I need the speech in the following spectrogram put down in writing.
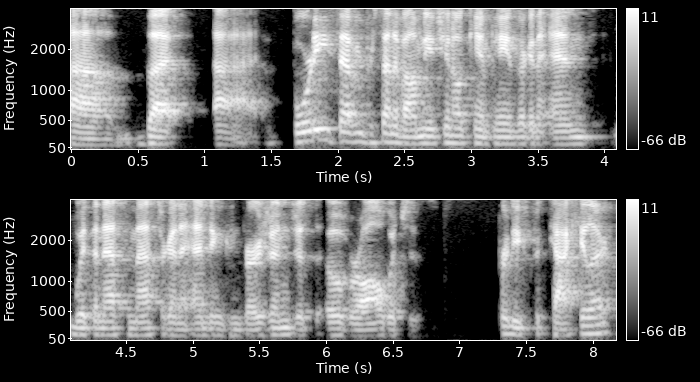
Um, but uh, 47% of omnichannel campaigns are going to end with an SMS, are going to end in conversion just overall, which is pretty spectacular.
